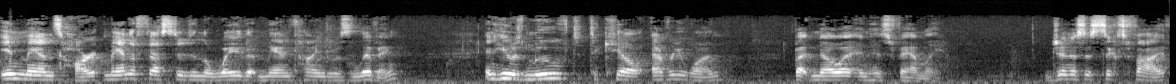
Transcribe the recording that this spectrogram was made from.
in man's heart manifested in the way that mankind was living, and he was moved to kill everyone but Noah and his family. Genesis 6 5.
